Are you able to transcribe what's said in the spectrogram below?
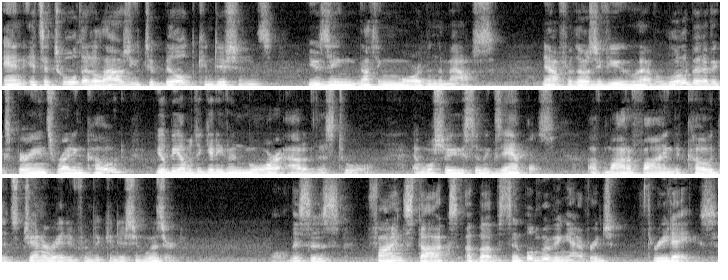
and it's a tool that allows you to build conditions using nothing more than the mouse. Now for those of you who have a little bit of experience writing code, you'll be able to get even more out of this tool, and we'll show you some examples of modifying the code that's generated from the condition wizard. This is find stocks above simple moving average three days.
